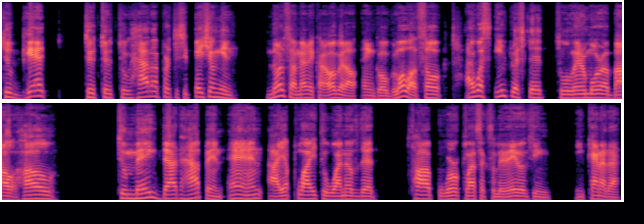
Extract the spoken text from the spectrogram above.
to get to, to, to have a participation in North America overall and go global. So I was interested to learn more about how to make that happen. And I applied to one of the top world class accelerators in, in Canada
